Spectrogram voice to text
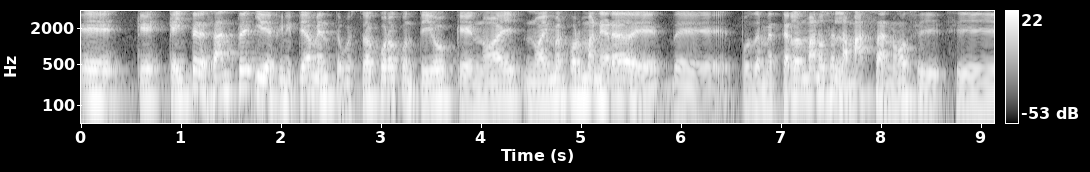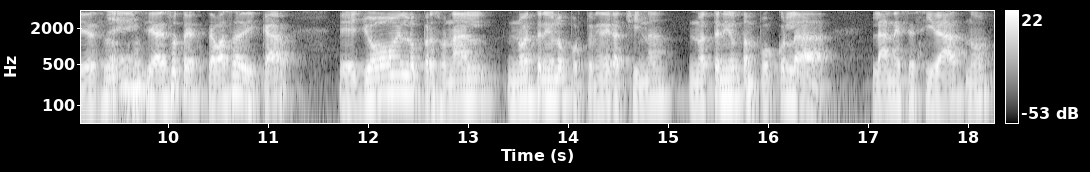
eh, qué, interesante y definitivamente, güey, estoy de acuerdo contigo que no hay, no hay mejor manera de, pues de meter las manos en la masa, ¿no? Si, si, eso, si a eso te, vas a dedicar. Eh, yo en lo personal no he tenido la oportunidad de ir a China, no he tenido tampoco la, la necesidad, ¿no?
